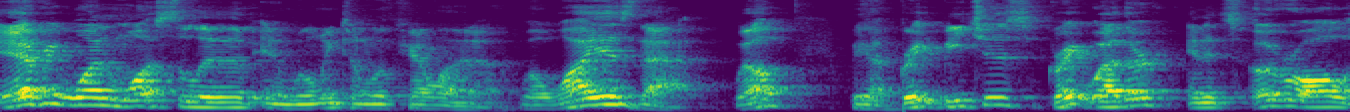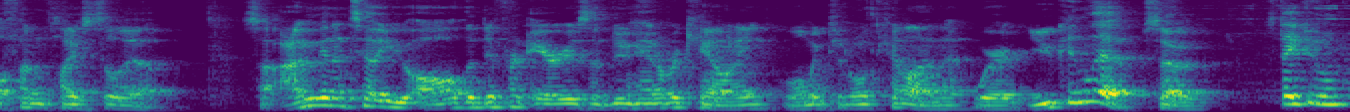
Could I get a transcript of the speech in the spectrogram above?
Everyone wants to live in Wilmington, North Carolina. Well, why is that? Well, we have great beaches, great weather, and it's overall a fun place to live. So I'm gonna tell you all the different areas of New Hanover County, Wilmington, North Carolina, where you can live. So stay tuned.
